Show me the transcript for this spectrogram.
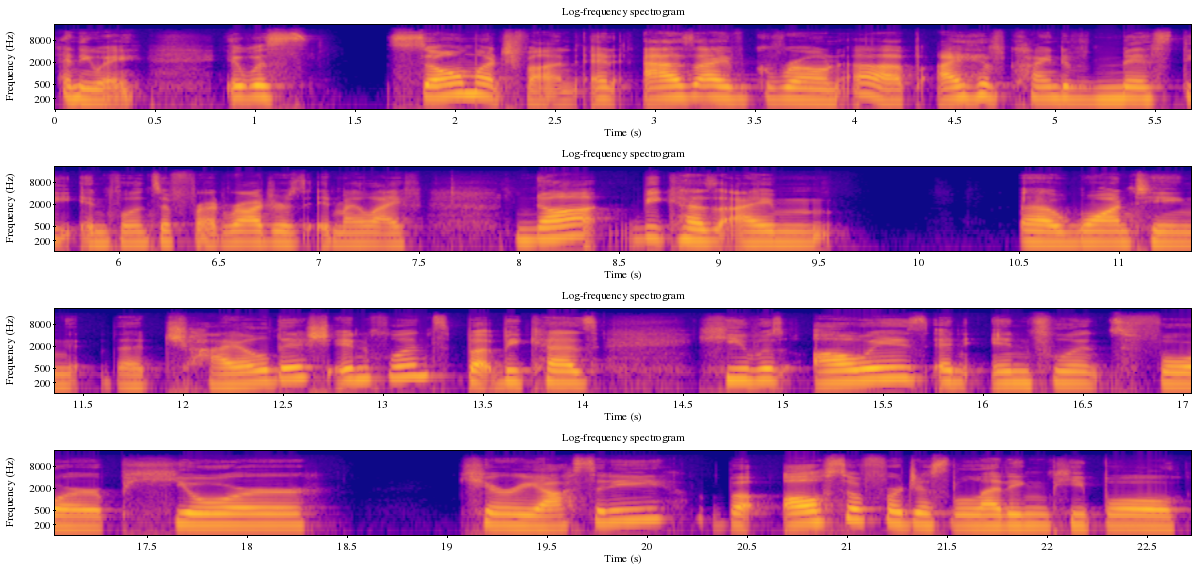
anyway it was so much fun. And as I've grown up I have kind of missed the influence of Fred Rogers in my life not because I'm uh, wanting the childish influence, but because he was always an influence for pure curiosity, but also for just letting people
